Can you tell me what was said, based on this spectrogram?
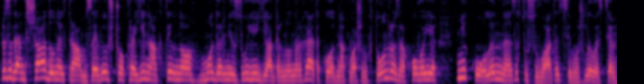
Президент США Дональд Трамп заявив, що країна активно модернізує ядерну енергетику. Однак Вашингтон розраховує ніколи не застосувати ці можливості.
